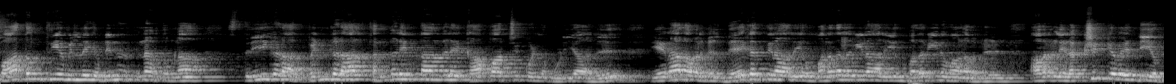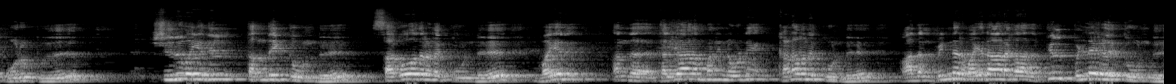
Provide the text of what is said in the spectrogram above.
சுவாதந்திரியம் இல்லை அப்படின்னு என்ன அர்த்தம்னா ஸ்திரீகளால் பெண்களால் தங்களை தாங்களே காப்பாற்றிக் கொள்ள முடியாது. ஏனால் அவர்கள் தேகத்தினாலேயும் மனதளவினாலேயும் பலவீனமானவர்கள். அவர்களை ரட்சிக்க வேண்டிய பொறுப்பு சிறுவயதில் தந்தைக்கு உண்டு சகோதரனுக்கு உண்டு வயது அந்த கல்யாணம் பண்ணின உடனே கணவனுக்கு உண்டு அதன் பின்னர் வயதான காலத்தில் பிள்ளைகளுக்கு உண்டு.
